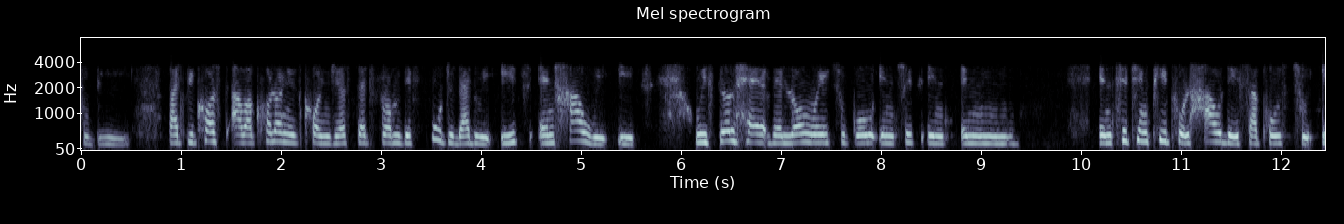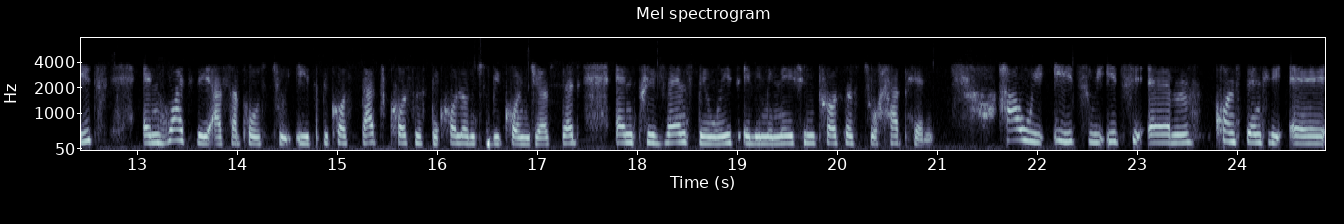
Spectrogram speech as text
to be. But because our colon is congested from the food that we eat and how we eat, we still have a long way to go in treat, in in in teaching people how they're supposed to eat and what they are supposed to eat because that causes the colon to be congested and prevents the weight elimination process to happen. How we eat, we eat um, constantly uh,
